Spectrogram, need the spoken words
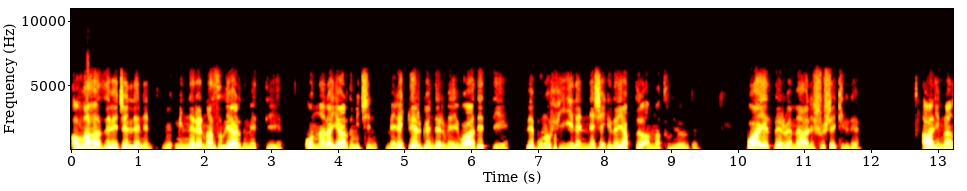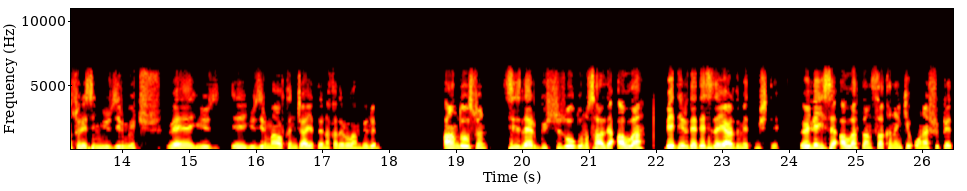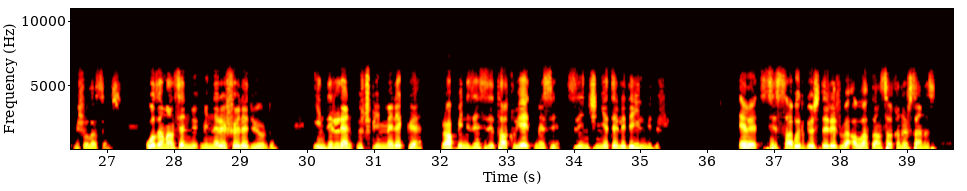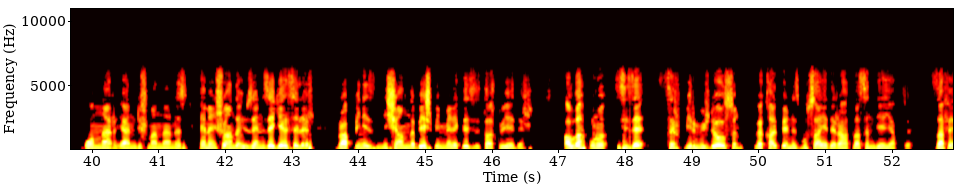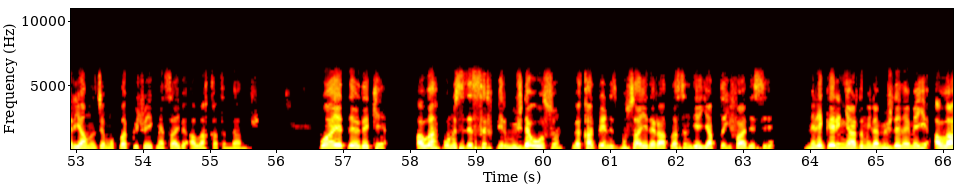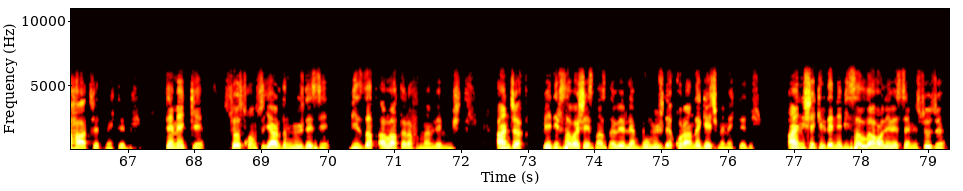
Allah Azze ve Celle'nin müminlere nasıl yardım ettiği, onlara yardım için melekler göndermeyi vaat ettiği ve bunu fiilen ne şekilde yaptığı anlatılıyordu. Bu ayetler ve meali şu şekilde. Ali İmran suresinin 123 ve 100, e, 126. ayetlerine kadar olan bölüm. Andolsun sizler güçsüz olduğunuz halde Allah Bedir'de de size yardım etmişti. Öyleyse Allah'tan sakının ki ona şükretmiş olasınız. O zaman sen müminlere şöyle diyordun. İndirilen 3000 melekle Rabbinizin sizi takviye etmesi sizin için yeterli değil midir? Evet, siz sabır gösterir ve Allah'tan sakınırsanız, onlar yani düşmanlarınız hemen şu anda üzerinize gelseler, Rabbiniz nişanlı 5000 melekle sizi takviye eder. Allah bunu size sırf bir müjde olsun ve kalpleriniz bu sayede rahatlasın diye yaptı. Zafer yalnızca mutlak güç ve hikmet sahibi Allah katındandır. Bu ayetlerdeki Allah bunu size sırf bir müjde olsun ve kalpleriniz bu sayede rahatlasın diye yaptığı ifadesi, meleklerin yardımıyla müjdelemeyi Allah'a atfetmektedir. Demek ki söz konusu yardım müjdesi bizzat Allah tarafından verilmiştir. Ancak Bedir Savaşı esnasında verilen bu müjde Kur'an'da geçmemektedir. Aynı şekilde Nebi sallallahu aleyhi ve sellemin sözü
